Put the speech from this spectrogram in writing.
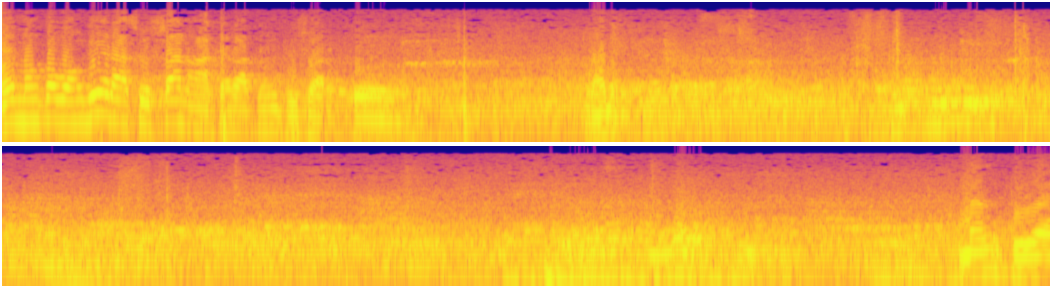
Eh mongko wong ki ra susah nang akhirat ning swarga. Lha enam dua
